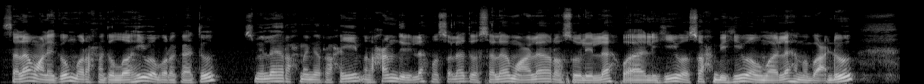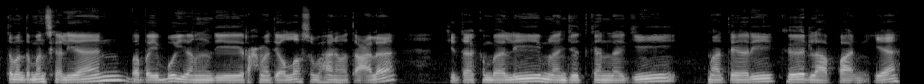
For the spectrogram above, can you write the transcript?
Assalamualaikum warahmatullahi wabarakatuh. Bismillahirrahmanirrahim. Alhamdulillah wassalatu wassalamu ala Rasulillah wa alihi wa sahbihi wa mawalah ma ba'du. Teman-teman sekalian, Bapak Ibu yang dirahmati Allah Subhanahu wa taala, kita kembali melanjutkan lagi materi ke-8 ya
